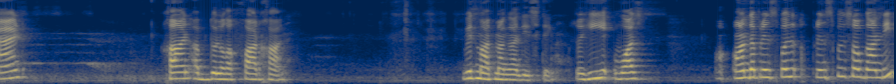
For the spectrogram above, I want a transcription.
and Khan Abdul Gaffar Khan with Mahatma Gandhi's thing. So, he was on the principle, principles of Gandhi.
